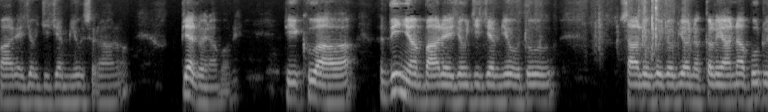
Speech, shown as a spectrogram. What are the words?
ပါတဲ့ယုံကြည်ချက်မျိုးဆိုတော့ပြက်လွယ်တာပေါ့လေဒီခုကအသိဉာဏ်ပါတဲ့ယုံကြည်ချက်မျိုးတို့စာလို့ကိုပြောတော့ကလျာဏပုထု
